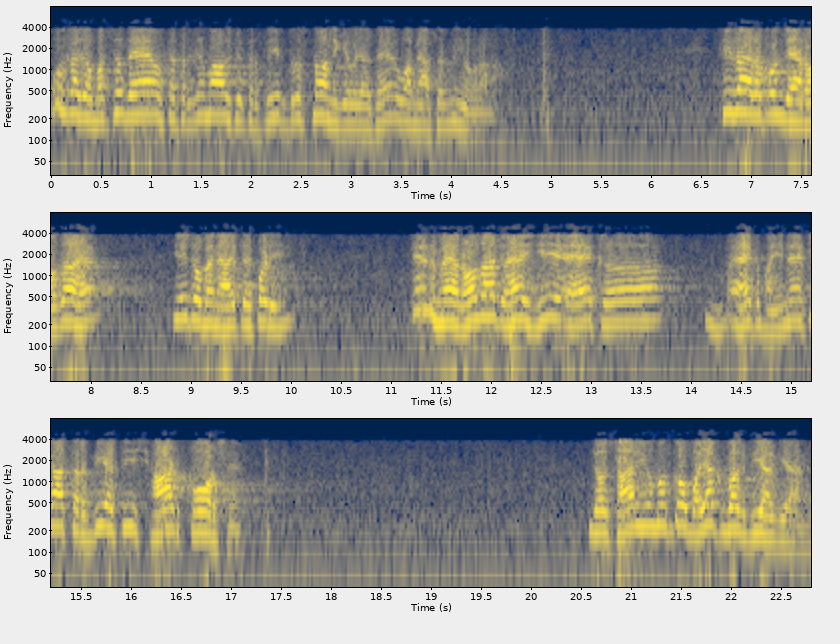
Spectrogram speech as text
اس کا جو مقصد ہے، اس کا ترجمہ، اس کی ترتیب درست نہ ہونے کی وجہ سے وہ ہمیں اثر نہیں ہو رہا۔ تیسرا رکن جو ہے، روزہ ہے۔ یہ جو میں نے آیتیں پڑھی، ان میں روزہ جو ہے، یہ ایک ایک مہینے کا تربیتی شارٹ کورس ہے۔ جو ساری امت کو بیک وقت دیا گیا ہے۔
